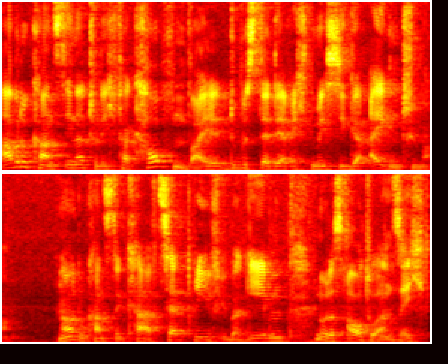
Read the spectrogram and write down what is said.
Aber du kannst ihn natürlich verkaufen, weil du bist ja der rechtmäßige Eigentümer. Ne, du kannst den Kfz-Brief übergeben, nur das Auto an sich.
